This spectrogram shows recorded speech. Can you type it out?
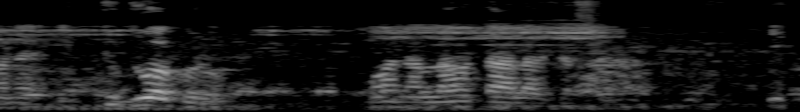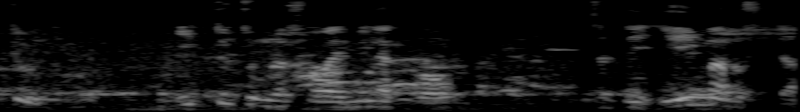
মানে একটু দোয়া করো, মহান আল্লাহ তাআলার কাছে। একটু একটু তোমরা সবাই মিলে কও, যাতে এই মানুষটা,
